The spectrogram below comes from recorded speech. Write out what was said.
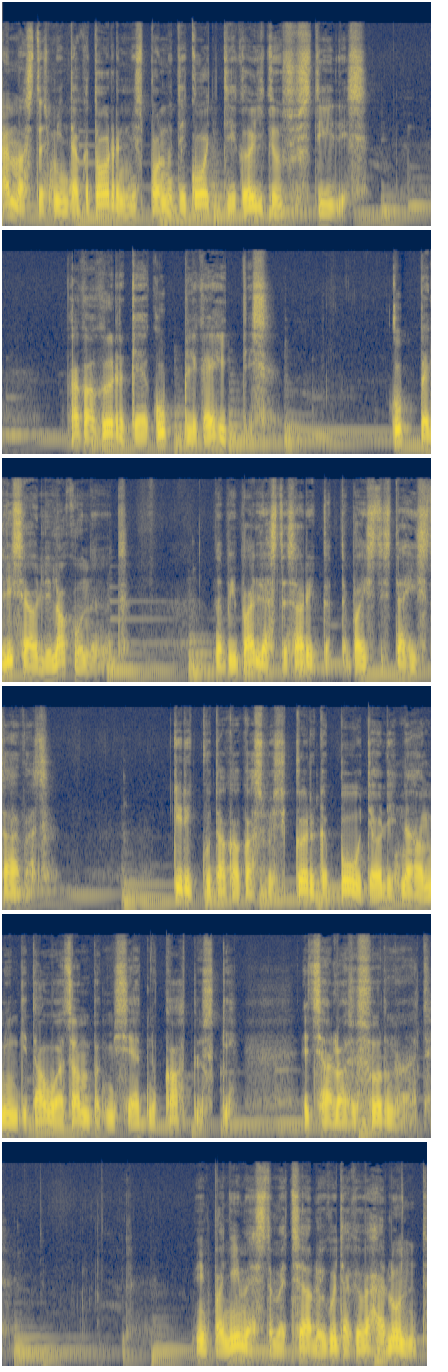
Hämmastas mind aga torn, mis polnud ei kooti ega õigeusu stiilis. väga kõrge ja kupliga ehitis. kuppel ise oli lagunenud. läbi paljaste sarikate paistis tähistaevas. kiriku taga kasvasid kõrged puud ja olid näha mingid hauasambad, mis ei jätnud kahtlustki, et seal asus surnuaed mind pani imestama, et seal oli kuidagi vähe lund,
